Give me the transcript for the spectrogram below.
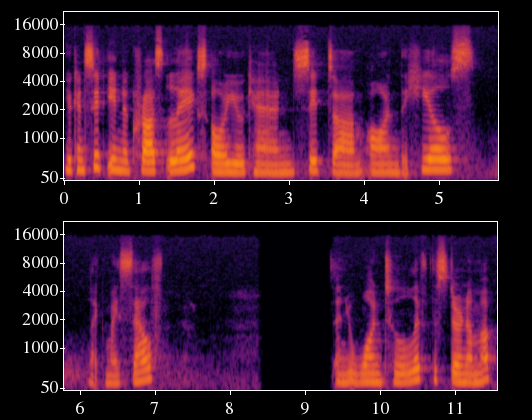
you can sit in a cross legs or you can sit um, on the heels like myself. And you want to lift the sternum up.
